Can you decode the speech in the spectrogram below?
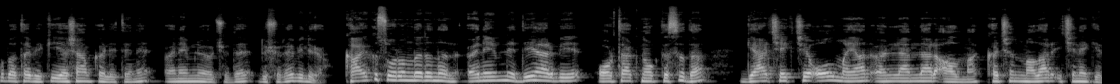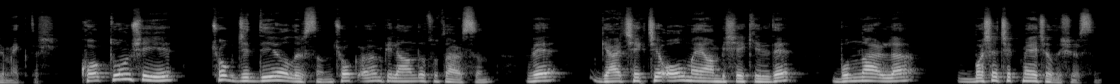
Bu da tabii ki yaşam kaliteni önemli ölçüde düşürebiliyor. Kaygı sorunlarının önemli diğer bir ortak noktası da gerçekçi olmayan önlemler almak, kaçınmalar içine girmektir. Korktuğun şeyi çok ciddiye alırsın, çok ön planda tutarsın ve gerçekçi olmayan bir şekilde bunlarla başa çıkmaya çalışırsın.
